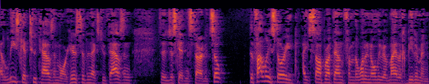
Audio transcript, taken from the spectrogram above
at least get 2,000 more. Here's to the next 2,000 to just getting started. So, the following story I saw brought down from the one and only Rav Meilich Biderman.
